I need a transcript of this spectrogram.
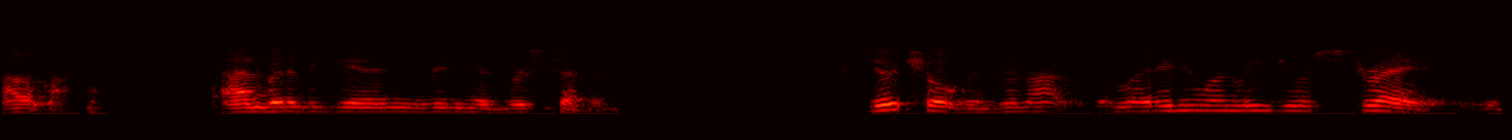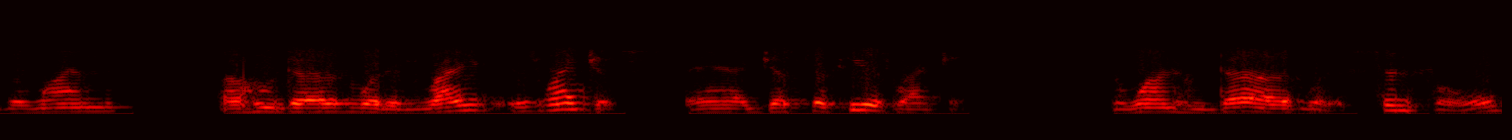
I love, I'm going to begin reading at verse 7. Dear children, do not let anyone lead you astray. The one uh, who does what is right is righteous, and just as he is righteous. The one who does what is sinful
